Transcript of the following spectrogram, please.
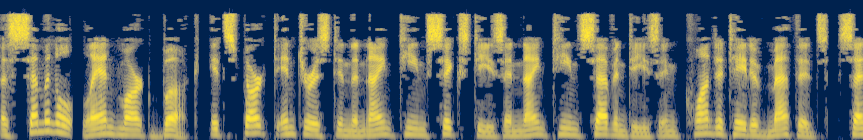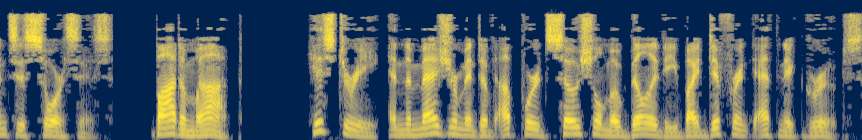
A seminal, landmark book, it sparked interest in the 1960s and 1970s in quantitative methods, census sources, bottom-up history, and the measurement of upward social mobility by different ethnic groups.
